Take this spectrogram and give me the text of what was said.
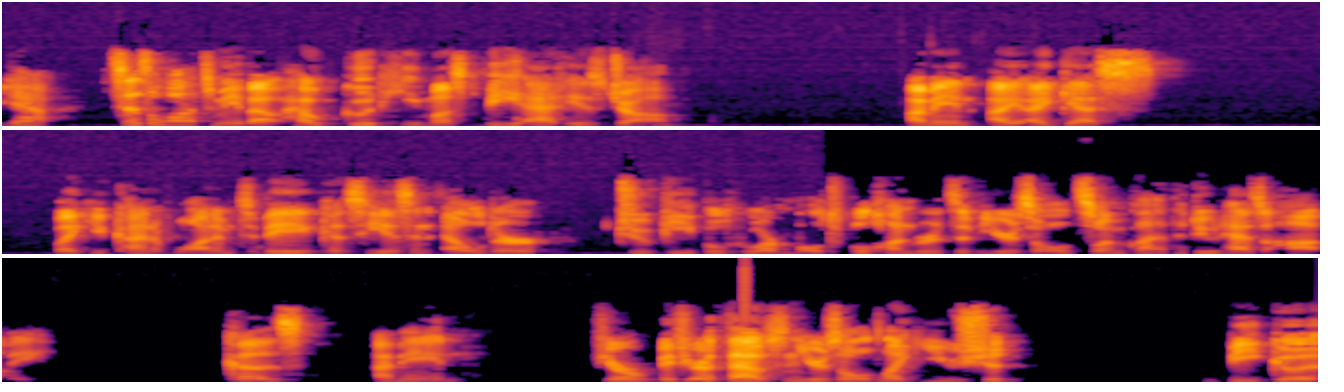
Yeah, it says a lot to me about how good he must be at his job. I mean, I, I guess like you kind of want him to be because he is an elder to people who are multiple hundreds of years old. So I'm glad the dude has a hobby. Because I mean, if you're if you're a thousand years old, like you should be good.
